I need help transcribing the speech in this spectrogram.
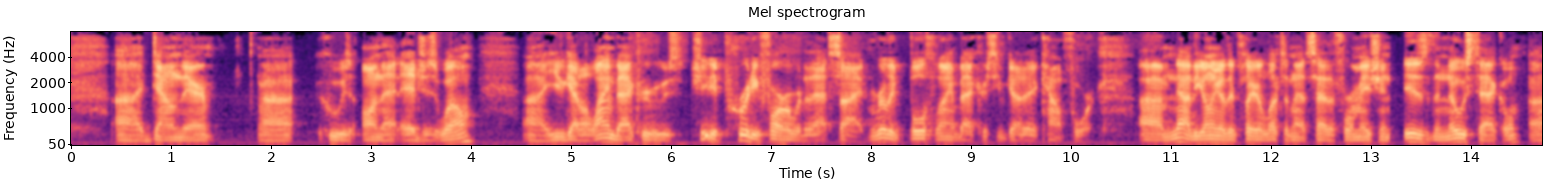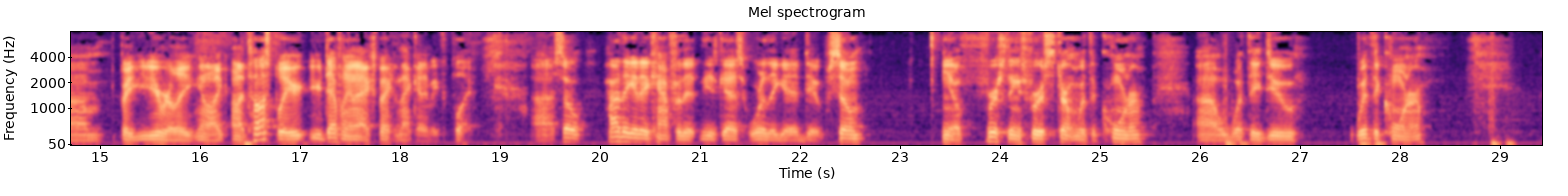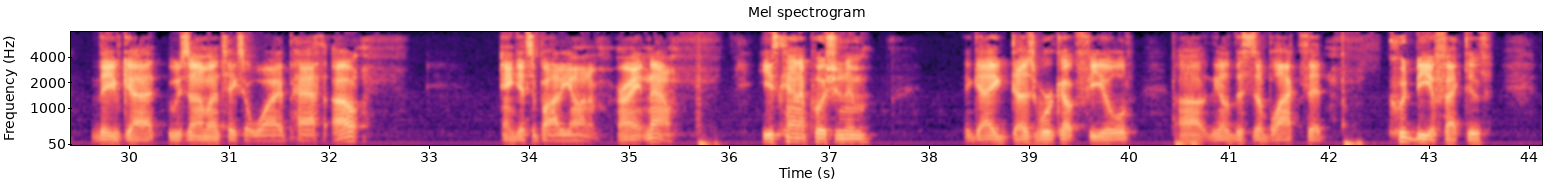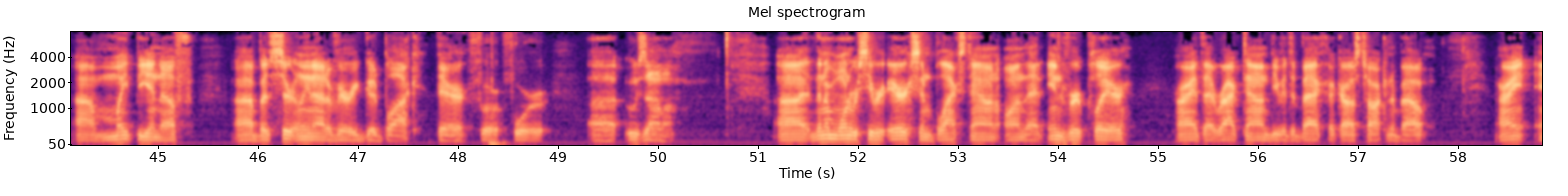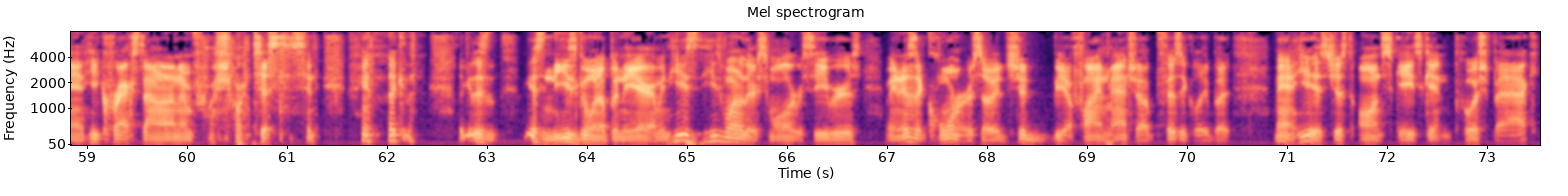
uh, down there uh, who is on that edge as well. Uh, you've got a linebacker who's cheated pretty far over to that side. Really, both linebackers you've got to account for. Um, now, the only other player left on that side of the formation is the nose tackle. Um, but you're really, you know, like on a toss play, you're, you're definitely not expecting that guy to make the play. Uh, so, how are they going to account for the, these guys? What are they going to do? So, you know, first things first, starting with the corner, uh, what they do with the corner, they've got Uzomah takes a wide path out and gets a body on him. All right. Now, he's kind of pushing him. The guy does work up field. Uh, you know, this is a block that could be effective, uh, might be enough, uh, but certainly not a very good block there for for uh, Uzomah. Uh, the number one receiver Erickson blocks down on that invert player. All right, that rock down defensive back, like I was talking about. All right, and he cracks down on him from a short distance, and look at look at his look at his knees going up in the air. I mean, he's he's one of their smaller receivers. I mean, this is a corner, so it should be a fine matchup physically. But man, he is just on skates, getting pushed back,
